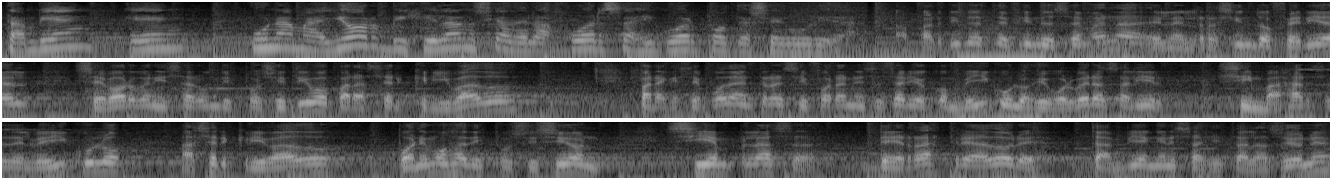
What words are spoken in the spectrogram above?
también en una mayor vigilancia de las fuerzas y cuerpos de seguridad. A partir de este fin de semana, en el recinto ferial se va a organizar un dispositivo para ser cribado, para que se pueda entrar si fuera necesario con vehículos y volver a salir sin bajarse del vehículo, a ser cribado. Ponemos a disposición 100 plazas de rastreadores también en esas instalaciones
